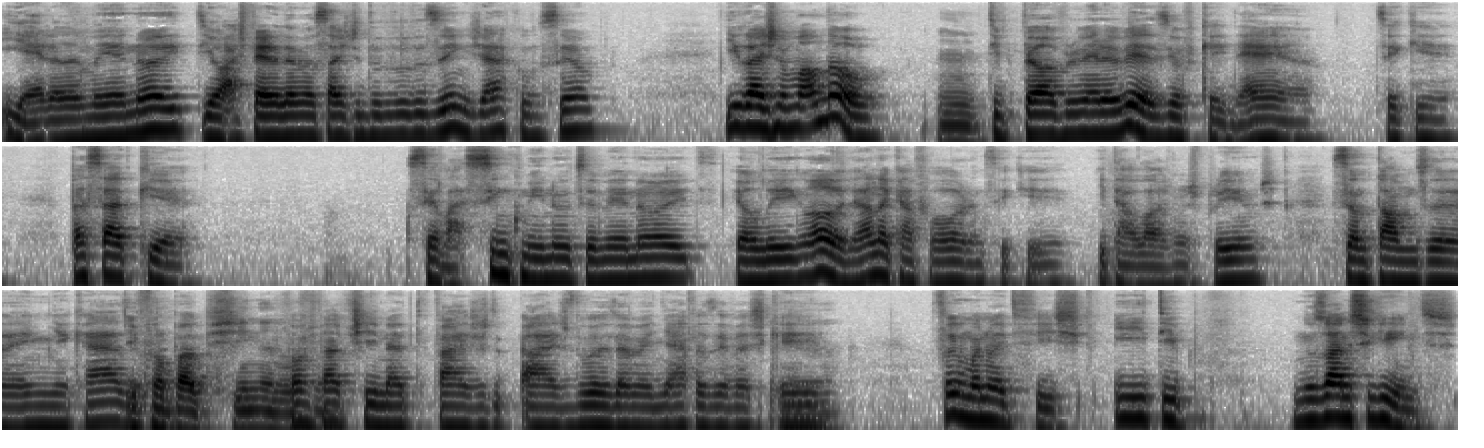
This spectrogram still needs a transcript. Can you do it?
E era da meia-noite, e eu à espera da mensagem do Duduzinho, já, como sempre. E o gajo não mandou Hum. tipo, pela primeira vez. E eu fiquei, damn, não sei o quê. Passado quê? Sei lá, 5 minutos da meia-noite, ele liga, olha, anda cá fora, não sei o quê. E estavam lá os meus primos, sentámos em minha casa, E foram para a piscina, não fomos para a piscina tipo, às, às 2 da manhã a fazer basqueiro. Yeah. Foi uma noite fixe. E tipo, nos anos seguintes,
